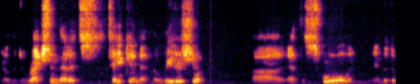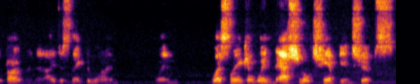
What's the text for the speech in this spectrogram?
you know, the direction that it's taken and the leadership uh, at the school and in the department. And I just think that when when Wesleyan can win national championships,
